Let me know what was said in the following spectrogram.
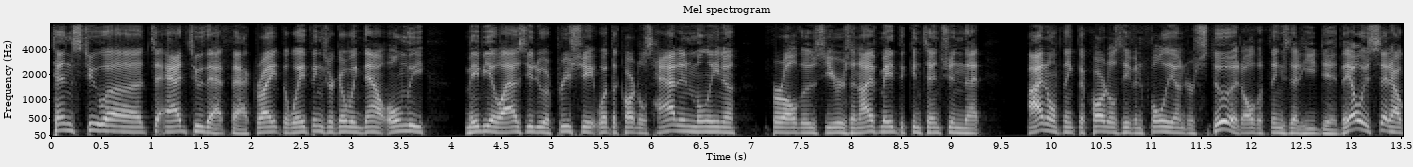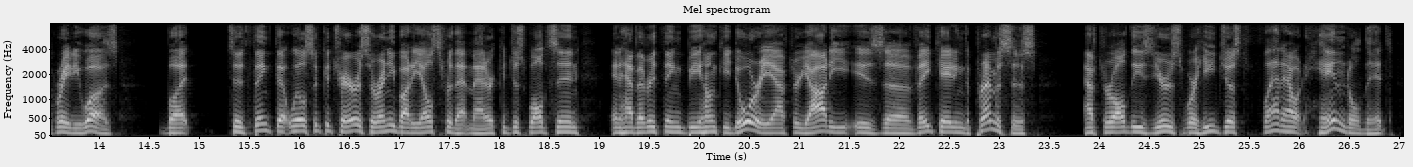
tends to uh, to add to that fact, right? The way things are going now only maybe allows you to appreciate what the Cardinals had in Molina for all those years. And I've made the contention that I don't think the Cardinals even fully understood all the things that he did. They always said how great he was, but to think that Willson Contreras or anybody else for that matter could just waltz in and have everything be hunky dory after Yadi is uh, vacating the premises after all these years where he just flat out handled it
